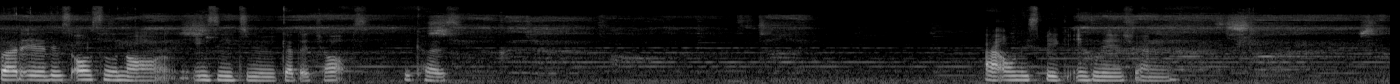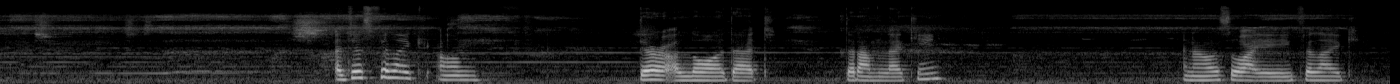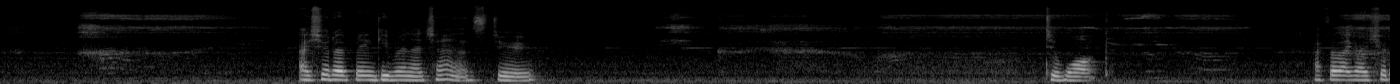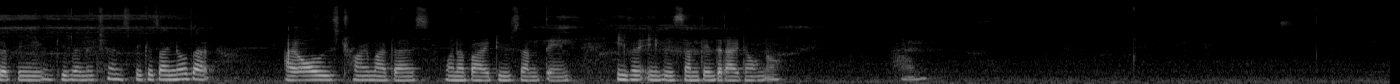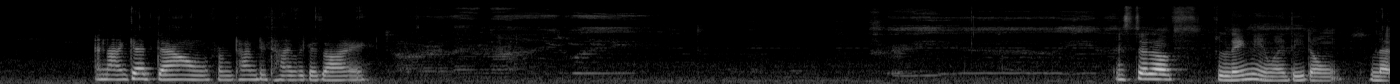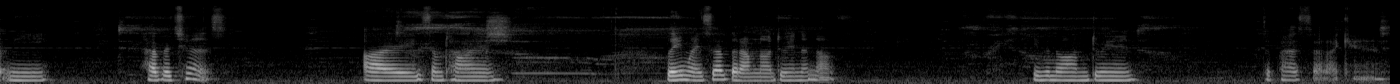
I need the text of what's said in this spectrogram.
But it is also not easy to get the jobs because I only speak English and I just feel like um, there are a lot that that I'm lacking. And also I feel like I should have been given a chance to to walk. I feel like I should have been given a chance because I know that I always try my best whenever I do something, even if it's something that I don't know. Um, I get down from time to time because I instead of blaming when they don't let me have a chance, I sometimes blame myself that I'm not doing enough even though I'm doing the best that I can.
